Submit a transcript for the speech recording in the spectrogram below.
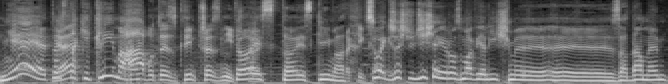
Nie, to jest Nie? taki klimat. A, bo to jest klim przez znicz, To, tak. jest, to jest klimat. Taki Słuchaj, Grzesiu, dzisiaj rozmawialiśmy yy, z Adamem.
